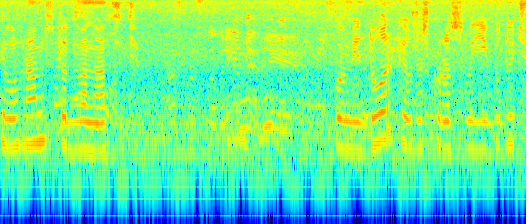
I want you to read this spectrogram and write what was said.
кілограм 112. Помідорки вже скоро свої будуть.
